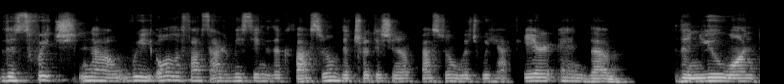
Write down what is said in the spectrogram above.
the switch now we all of us are missing the classroom the traditional classroom which we have here and the, the new one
